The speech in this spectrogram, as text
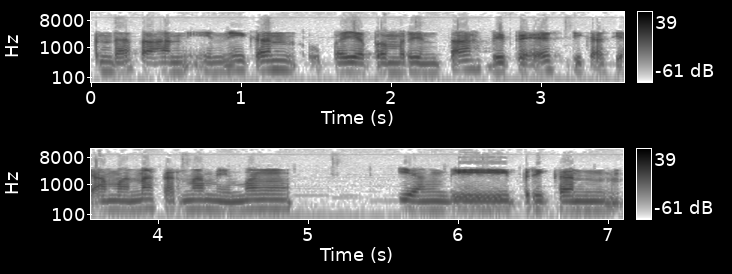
pendataan ini kan upaya pemerintah BPS dikasih amanah karena memang yang diberikan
